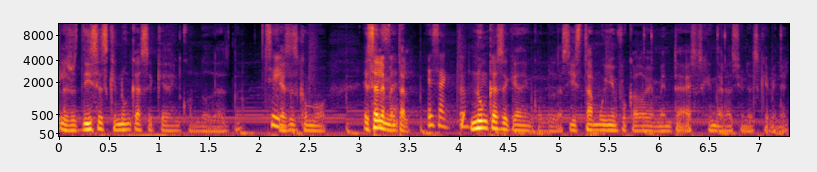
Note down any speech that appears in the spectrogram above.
les dices que nunca se queden con dudas, ¿no? Sí. Que eso es como es elemental. Exacto. Nunca se queden con dudas. Y está muy enfocado obviamente a esas generaciones que vienen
